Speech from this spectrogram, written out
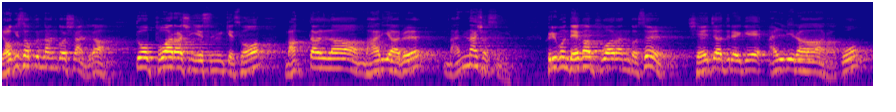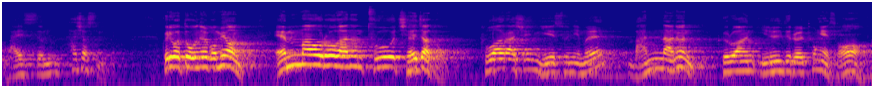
여기서 끝난 것이 아니라 또 부활하신 예수님께서 막달라 마리아를 만나셨습니다. 그리고 내가 부활한 것을 제자들에게 알리라 라고 말씀하셨습니다. 그리고 또 오늘 보면 엠마오로 가는 두 제자도 부활하신 예수님을 만나는 그러한 일들을 통해서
